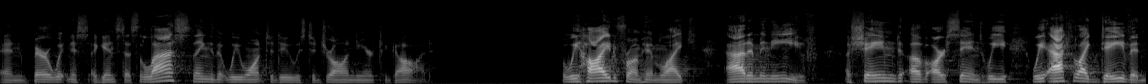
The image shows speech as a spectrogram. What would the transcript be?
and bear witness against us, the last thing that we want to do is to draw near to God. We hide from Him like Adam and Eve, ashamed of our sins. We, we act like David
